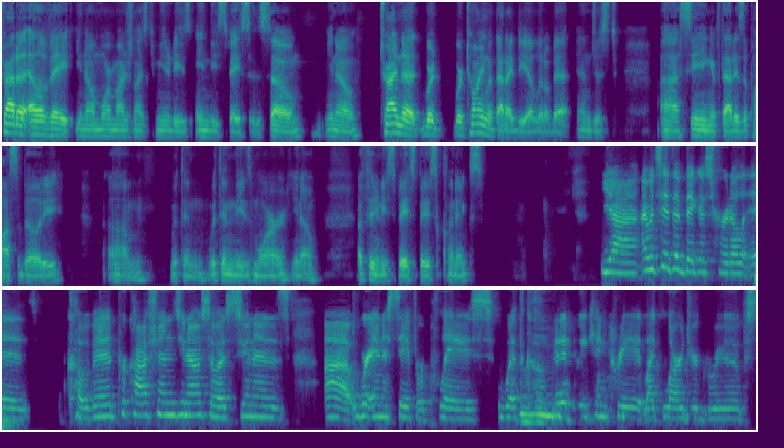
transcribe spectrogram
try to elevate you know more marginalized communities in these spaces. So you know trying to we're we're toying with that idea a little bit and just uh, seeing if that is a possibility um, within within these more you know affinity space based clinics. Yeah i would say the biggest hurdle is covid precautions you know? So as soon as uh, we're in a safer place with Mhm. COVID. We can create like larger groups,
